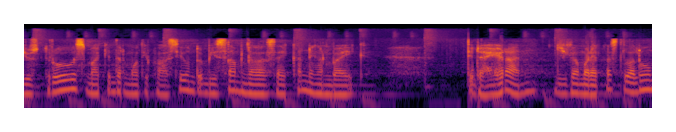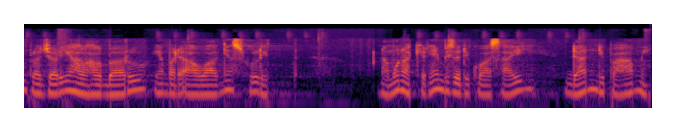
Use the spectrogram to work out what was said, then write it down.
justru semakin termotivasi untuk bisa menyelesaikan dengan baik. Tidak heran jika mereka selalu mempelajari hal-hal baru yang pada awalnya sulit, namun akhirnya bisa dikuasai dan dipahami.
